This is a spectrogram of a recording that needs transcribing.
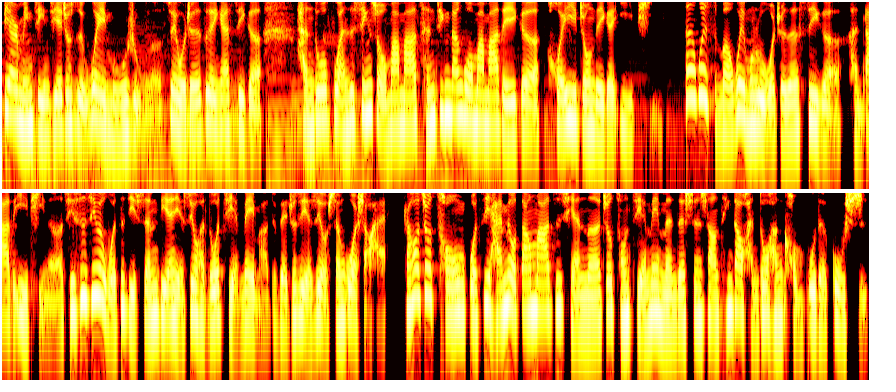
第二名紧接就是喂母乳了。所以我觉得这个应该是一个很多不管是新手妈妈、曾经当过妈妈的一个回忆中的一个议题。但是为什么喂母乳我觉得是一个很大的议题呢？其实是因为我自己身边也是有很多姐妹嘛，对不对？就是也是有生过小孩。然后就从我自己还没有当妈之前呢，就从姐妹们的身上听到很多很恐怖的故事。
